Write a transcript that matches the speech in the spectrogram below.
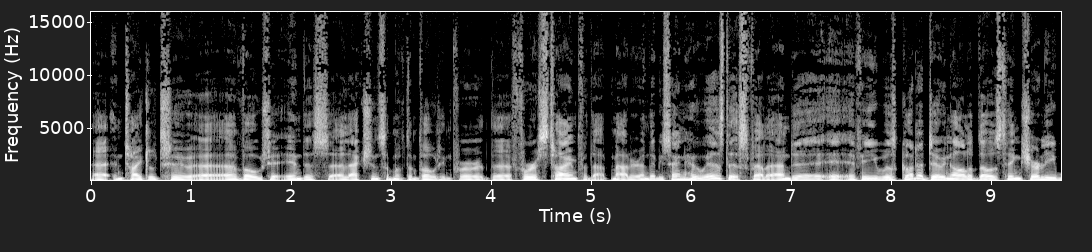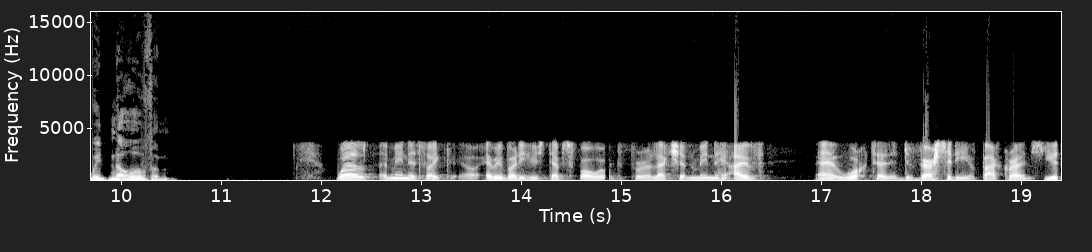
uh, entitled to a, a vote in this election. Some of them voting for the first time, for that matter, and they'll be saying, "Who is this fella?" And uh, if he was good at doing all of those things, surely we'd know of him? Well, I mean, it's like uh, everybody who steps forward for election. I mean, I've uh, worked at a diversity of backgrounds, youth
